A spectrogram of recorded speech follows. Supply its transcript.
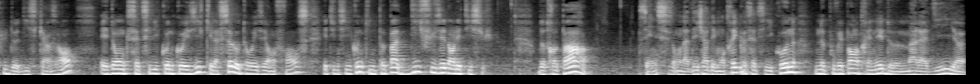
plus de 10-15 ans. Et donc cette silicone cohésive, qui est la seule autorisée en France, est une silicone qui ne peut pas diffuser dans les tissus. D'autre part, on a déjà démontré que cette silicone ne pouvait pas entraîner de maladies euh,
